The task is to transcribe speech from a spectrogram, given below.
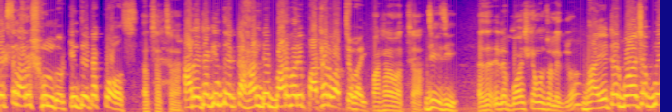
দেখছেন আরও সুন্দর কিন্তু এটা কস আচ্ছা আচ্ছা। আর এটা কিন্তু একটা হান্ড্রেড বারবারই পাঠার বাচ্চা ভাই। পাঠার বাচ্চা? জি জি। এটা বয়স কেমন চলে এগুলো? ভাই এটার বয়স আপনি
